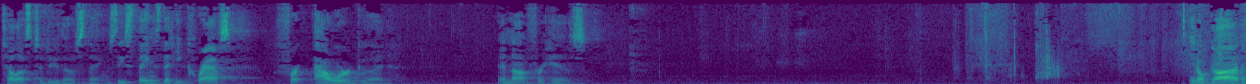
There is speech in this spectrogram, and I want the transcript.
tell us to do those things. These things that He crafts for our good and not for His. You know, God,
